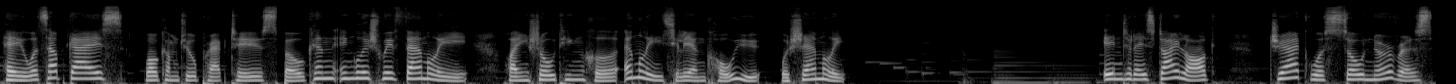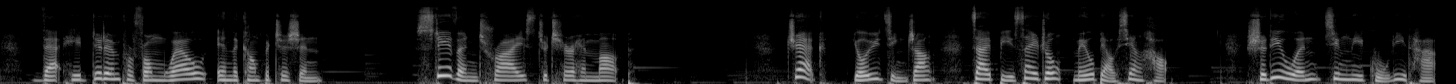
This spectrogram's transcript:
Hey, what's up, guys? Welcome to practice spoken English with Emily. 欢迎收听和 Emily 一起练口语，我是 Emily。In today's dialogue, Jack was so nervous that he didn't perform well in the competition. Steven tries to cheer him up. Jack 由于紧张，在比赛中没有表现好。史蒂文尽力鼓励他。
